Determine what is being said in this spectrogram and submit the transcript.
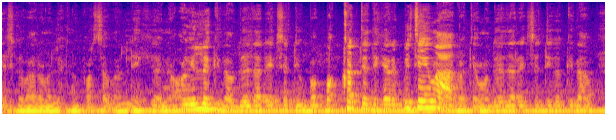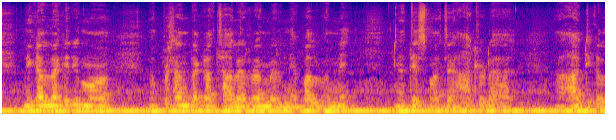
देशको बारेमा लेख्नुपर्छ भनेर लेखेँ अनि अघिल्लो किताब दुई हजार एकसट्ठी भर्खर त्यतिखेर बिचैमा आएको थियो। म दुई हजार एकसट्ठीको किताब निकाल्दाखेरि म प्रशान्तका छालेर मेरो नेपाल भन्ने त्यसमा चाहिँ आठवटा आर्टिकल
